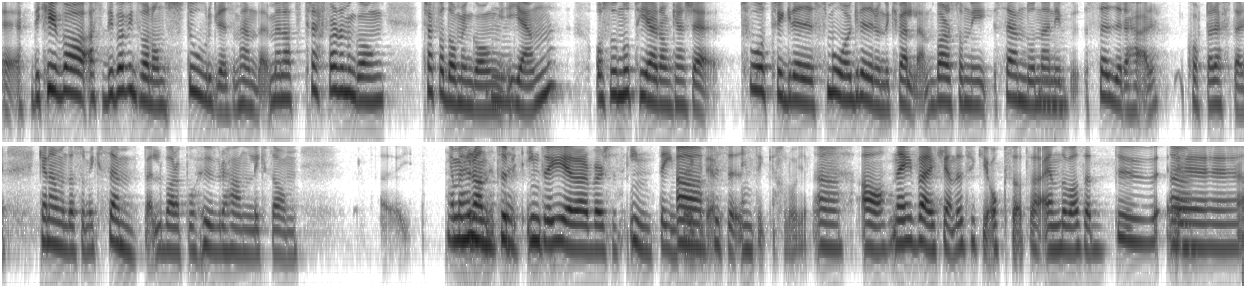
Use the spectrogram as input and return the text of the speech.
eh, det kan ju vara, alltså det behöver inte vara någon stor grej som händer, men att träffa dem en gång, träffa dem en gång igen och så noterar de kanske två, tre grejer, små grejer under kvällen, bara som ni sen då när ni säger det här kort därefter kan använda som exempel bara på hur han liksom Ja men hur han Inte- typ integrerar versus inte integrerar. precis. Inte, hallå, hjälp. ja. nej verkligen det tycker jag också att så här, ändå vara såhär du eh,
